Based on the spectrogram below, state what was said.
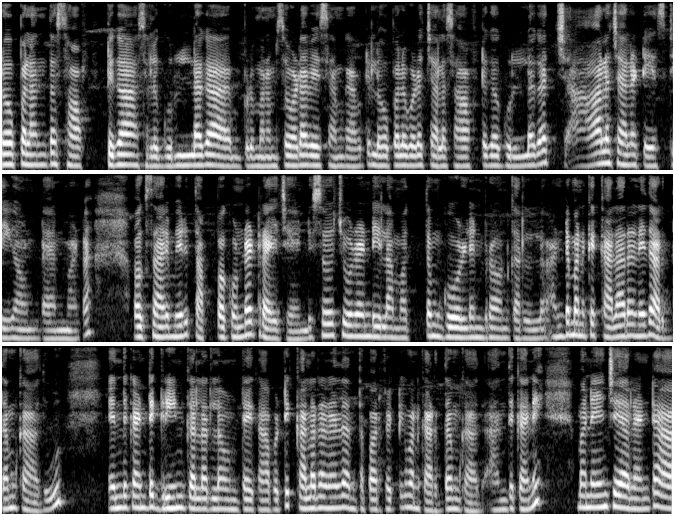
లోపలంతా సాఫ్ట్గా అసలు గుల్లగా ఇప్పుడు మనం సోడా వేసాం కాబట్టి లోపల కూడా చాలా సాఫ్ట్గా గుల్లగా చాలా చాలా టేస్టీగా ఉంటాయన్నమాట. ఒకసారి మీరు తప్పకుండా ట్రై చేయండి. సో చూడండి ఇలా మొత్తం గోల్డెన్ బ్రౌన్ కలర్లో అంటే మనకి కలర్ అనేది అర్థం కాదు. ఎందుకంటే గ్రీన్ కలర్లో ఉంటాయి కాబట్టి కలర్ అనేది అంత పర్ఫెక్ట్గా మనకు అర్థం కాదు. అందుకని మనం ఏం చేయాలంటే ఆ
